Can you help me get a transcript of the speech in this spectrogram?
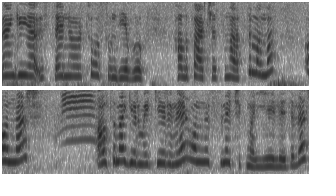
Ben güya üstlerine örtü olsun diye bu halı parçasını attım ama onlar altına girmek yerine onun üstüne çıkmayı yeğlediler.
